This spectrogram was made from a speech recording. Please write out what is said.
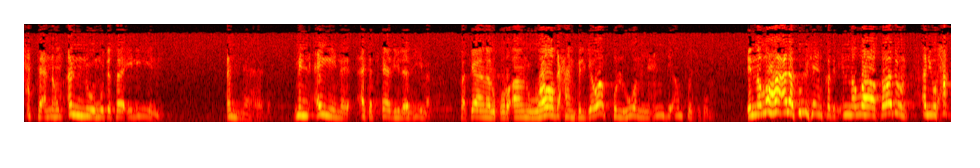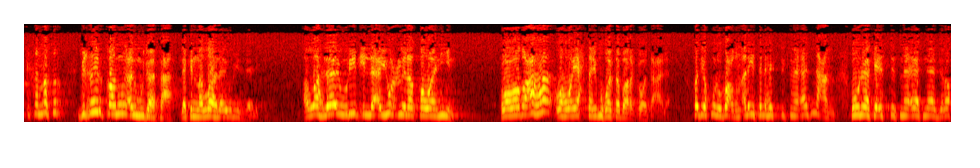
حتى أنهم أنوا متسائلين. أن هذا من أين أتت هذه الهزيمة؟ فكان القرآن واضحا في الجواب قل هو من عند أنفسكم. إن الله على كل شيء قدير. إن الله قادر أن يحقق النصر بغير قانون المدافعة. لكن الله لا يريد ذلك. الله لا يريد إلا أن يعمل القوانين. هو وضعها وهو يحترمها تبارك وتعالى. قد يقول بعضهم أليس لها استثناءات؟ نعم. هناك استثناءات نادرة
